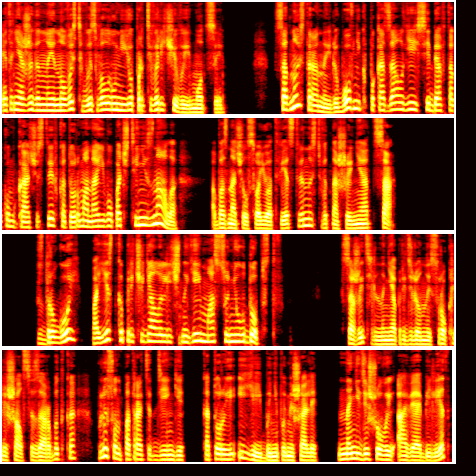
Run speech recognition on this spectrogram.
Эта неожиданная новость вызвала у нее противоречивые эмоции. С одной стороны, любовник показал ей себя в таком качестве, в котором она его почти не знала, обозначил свою ответственность в отношении отца. С другой, поездка причиняла лично ей массу неудобств. Сожитель на неопределенный срок лишался заработка, плюс он потратит деньги, которые и ей бы не помешали, на недешевый авиабилет,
